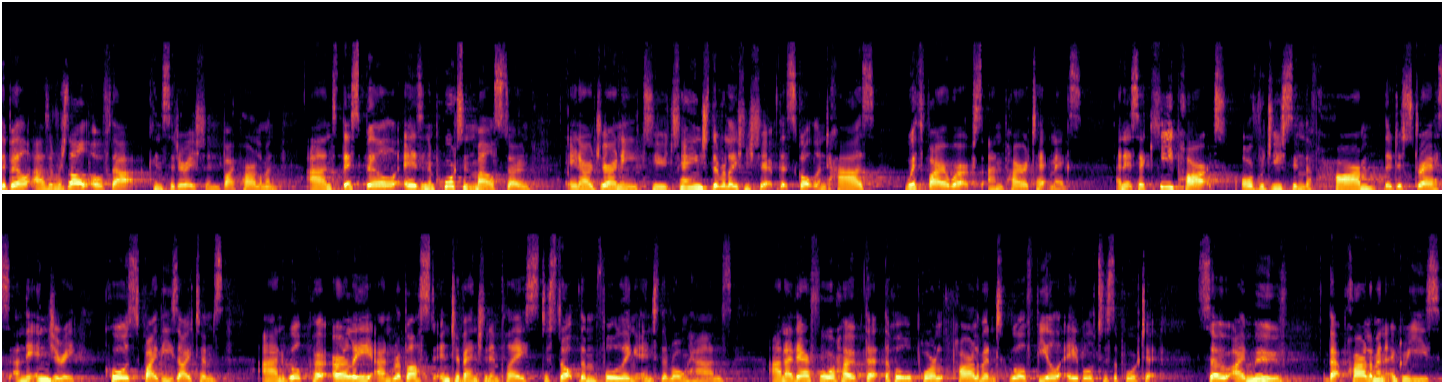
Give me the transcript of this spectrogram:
the bill as a result of that consideration by Parliament. And this bill is an important milestone in our journey to change the relationship that Scotland has with fireworks and pyrotechnics, and it's a key part of reducing the harm, the distress and the injury caused by these items, and we'll put early and robust intervention in place to stop them falling into the wrong hands. And I therefore hope that the whole par Parliament will feel able to support it. So I move that Parliament agrees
